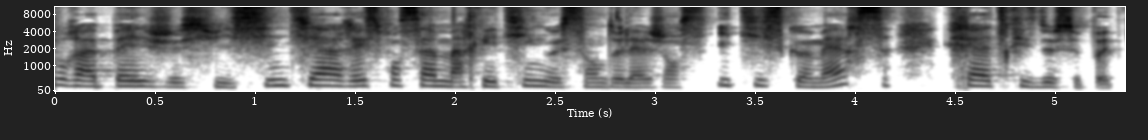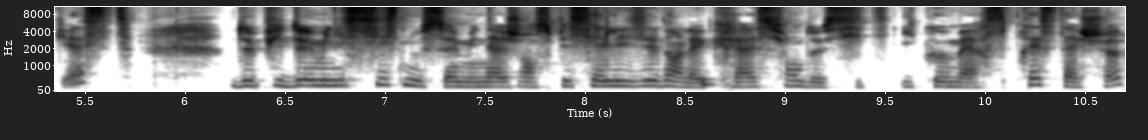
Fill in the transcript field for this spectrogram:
Pour rappel, je suis Cynthia, responsable marketing au sein de l'agence Itis Commerce, créatrice de ce podcast. Depuis 2006, nous sommes une agence spécialisée dans la création de sites e-commerce PrestaShop,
